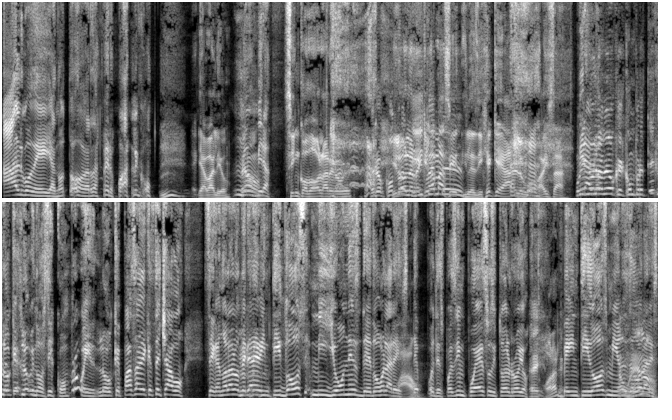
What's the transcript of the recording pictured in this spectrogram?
algo de ella. No todo, ¿verdad? Pero algo. Ya valió. No, mira. Cinco dólares, güey. Pero y luego le reclamas y, les dije que algo. Ahí está. Oye, no la veo que compre Lo que, lo- no, sí compro, güey. Lo que pasa es que este chavo se ganó la lotería de 22 millones de dólares Wow. de- después de impuestos y todo el rollo. Órale. 22 millones de bueno. dólares.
